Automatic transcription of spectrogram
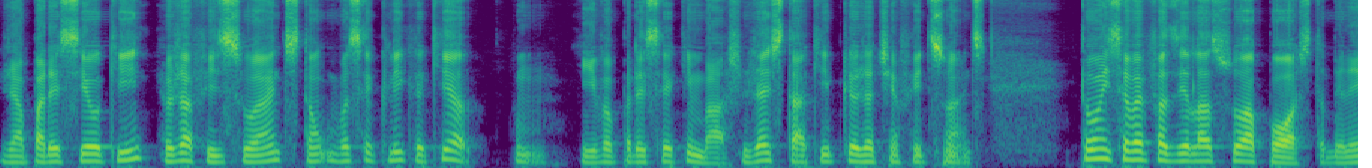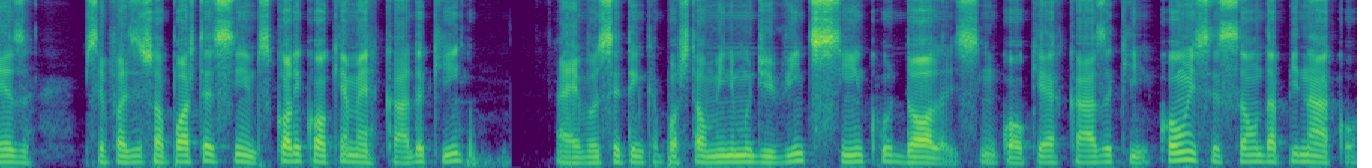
Já apareceu aqui, eu já fiz isso antes, então você clica aqui, ó, e vai aparecer aqui embaixo. Já está aqui porque eu já tinha feito isso antes. Então aí você vai fazer lá a sua aposta, beleza? Você fazer sua aposta é simples, escolhe qualquer mercado aqui, Aí você tem que apostar o um mínimo de 25 dólares em qualquer casa aqui, com exceção da Pinnacle.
